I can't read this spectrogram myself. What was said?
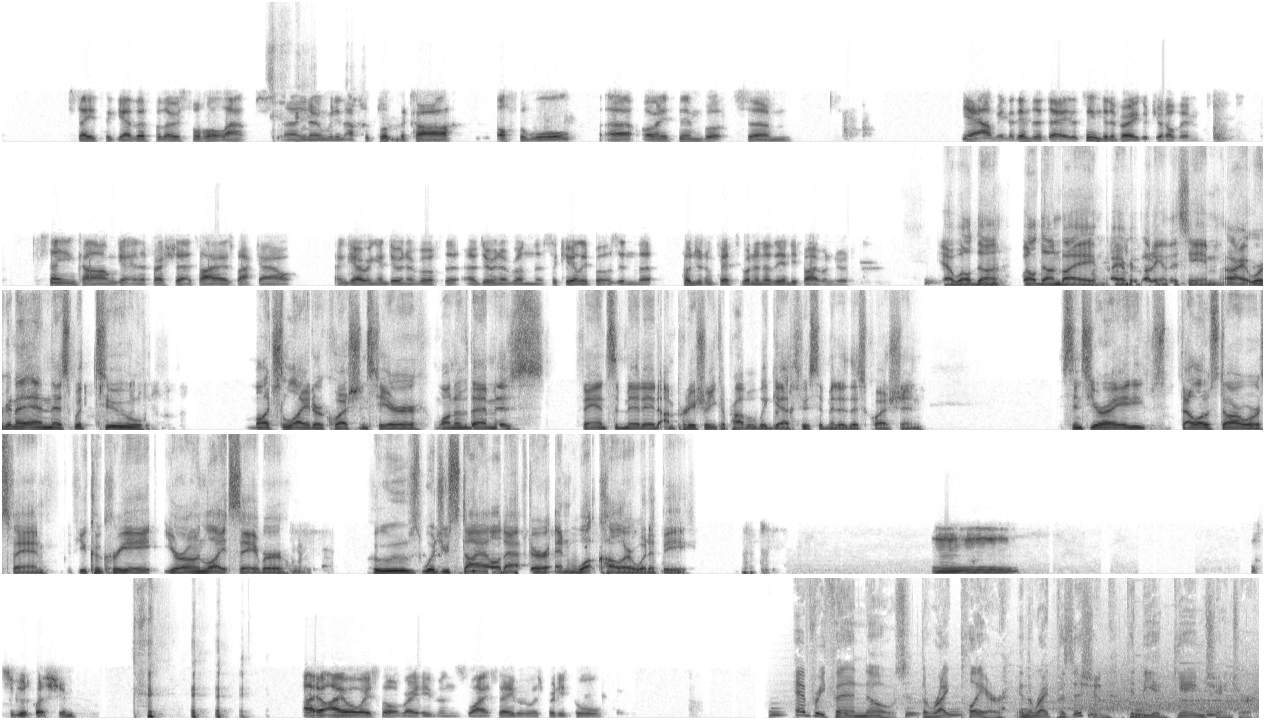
stayed together for those four laps. Uh, you know, we didn't have to plug the car off the wall uh, or anything. But um, yeah, I mean, at the end of the day, the team did a very good job in staying calm, getting a fresh set of tires back out, and going and doing a rough that uh, doing a run that securely put us in the 105th running of the Indy 500. Yeah, well done. Well done by by everybody on the team. All right, we're gonna end this with two much lighter questions here. One of them is fan submitted. I'm pretty sure you could probably guess who submitted this question. Since you're a fellow Star Wars fan, if you could create your own lightsaber, whose would you style it after and what color would it be? Mm. That's a good question. I I always thought Revan's lightsaber was pretty cool. Every fan knows the right player in the right position can be a game changer.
